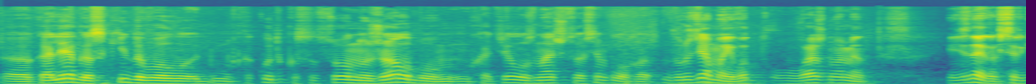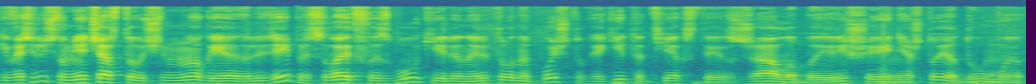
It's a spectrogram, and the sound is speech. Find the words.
Э, коллега скидывал какую-то кассационную жалобу, хотел узнать, что совсем плохо. Друзья мои, вот важный момент. Я не знаю, как Сергей Васильевич, но мне часто очень много людей присылают в Фейсбуке или на электронную почту какие-то тексты с жалобой, решения, что я думаю.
